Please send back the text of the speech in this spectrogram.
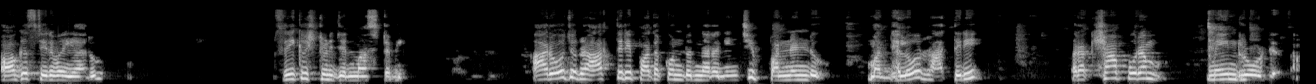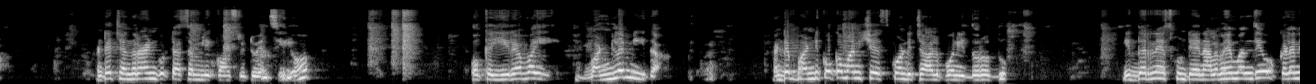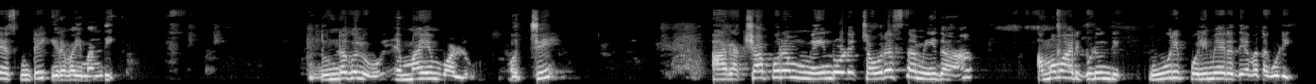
August ఇరవై ఆరు శ్రీకృష్ణుడి జన్మాష్టమి. ఆ రోజు రాత్రి పదకొండున్నర నుంచి పన్నెండు మధ్యలో రాత్రి రక్షాపురం మెయిన్ రోడ్ అంటే చంద్రాయణగుట్ట అసెంబ్లీ కాన్స్టిట్యుయెన్సీలో ఒక ఇరవై బండ్ల మీద అంటే బండికి ఒక మనిషి వేసుకోండి చాలు పోని ఇద్దరొద్దు. ఇద్దరిని వేసుకుంటే నలభై మంది ఒక్కళ్ళని వేసుకుంటే ఇరవై మంది. దుండగులు ఎంఐఎం వాళ్ళు వచ్చి ఆ రక్షాపురం మెయిన్ రోడ్ చౌరస్తా మీద అమ్మవారి గుడి ఉంది. ఊరి పొలిమేర దేవత గుడి.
